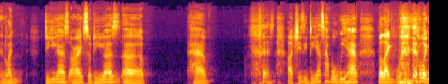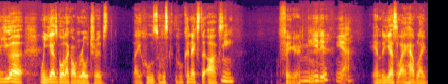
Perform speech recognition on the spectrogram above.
and like, do you guys? All right. So do you guys uh have? Uh, cheesy. Do you guys have what we have? But like when you uh when you guys go like on road trips, like who's who's who connects the aux? Me. Figured. You do. Yeah. And do you guys like have like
